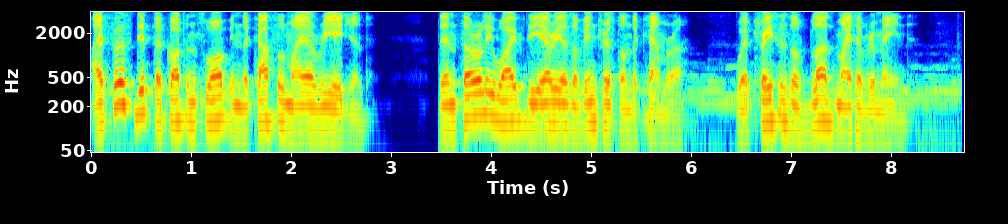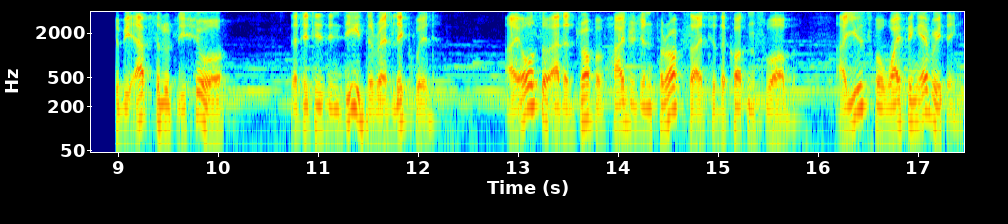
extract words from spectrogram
I first dipped a cotton swab in the Kastle-Meyer reagent, then thoroughly wiped the areas of interest on the camera, where traces of blood might have remained. To be absolutely sure that it is indeed the red liquid, I also add a drop of hydrogen peroxide to the cotton swab I used for wiping everything,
